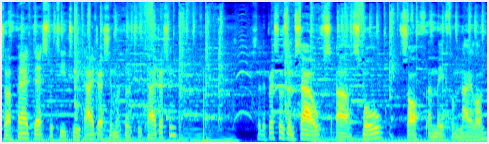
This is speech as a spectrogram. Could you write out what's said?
So I've paired this with T2 tyre dressing, my go-to tyre dressing. So the bristles themselves are small, soft and made from nylon.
